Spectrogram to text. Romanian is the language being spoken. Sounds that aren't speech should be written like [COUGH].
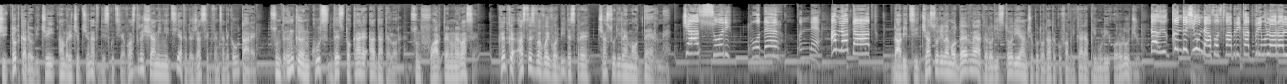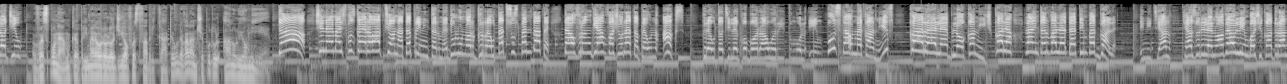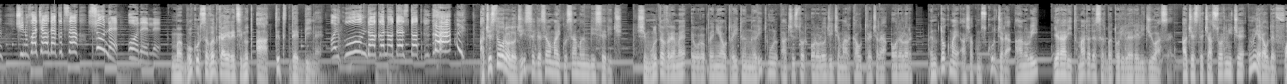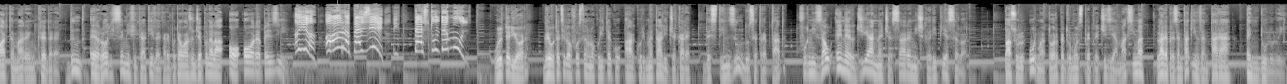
Și tot ca de obicei, am recepționat discuția voastră și am inițiat deja secvența de căutare. Sunt încă în curs de stocare a datelor. Sunt foarte numeroase. Cred că astăzi vă voi vorbi despre ceasurile moderne. Ceasuri moderne Am notat Da, biții, ceasurile moderne, a căror istorie a început odată cu fabricarea primului orologiu. Dar când și unde a fost fabricat primul orologiu? Vă spuneam că primele orologii au fost fabricate undeva la începutul anului 1000. Da, și ne-ai mai spus că erau acționate prin intermediul unor greutăți suspendate de o frânghie înfășurată pe un ax Greutățile coborau în ritmul impus de un mecanism care le blocă mișcarea la intervale de timp egale Inițial, ceasurile nu aveau limbă și cadran și nu făceau decât să sune orele Mă bucur să văd că ai reținut atât de bine. Păi cum dacă notez tot? [LAUGHS] Aceste orologii se găseau mai cu seamă în biserici și multă vreme europenii au trăit în ritmul acestor orologii ce marcau trecerea orelor, în tocmai așa cum scurgerea anului era ritmată de sărbătorile religioase. Aceste ceasornice nu erau de foarte mare încredere, dând erori semnificative care puteau ajunge până la o oră pe zi. O oră pe zi! E Destul de mult! Ulterior, greutățile au fost înlocuite cu arcuri metalice care, destinzându-se treptat, furnizau energia necesară mișcării pieselor. Pasul următor pe drumul spre precizia maximă l-a reprezentat inventarea pendulului.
